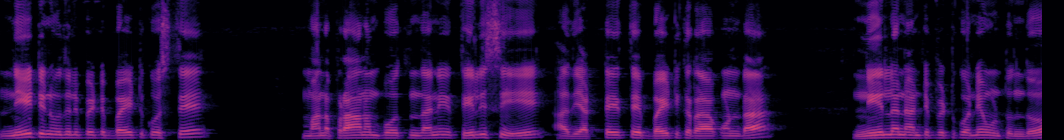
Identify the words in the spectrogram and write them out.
నీటిని వదిలిపెట్టి బయటకు వస్తే మన ప్రాణం పోతుందని తెలిసి అది ఎట్టయితే బయటికి రాకుండా నీళ్ళని అంటిపెట్టుకునే ఉంటుందో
